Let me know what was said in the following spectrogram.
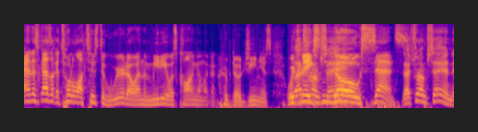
and this guy's like a total autistic weirdo, and the media was calling him like a crypto genius, which what makes no sense. That's what I'm saying.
